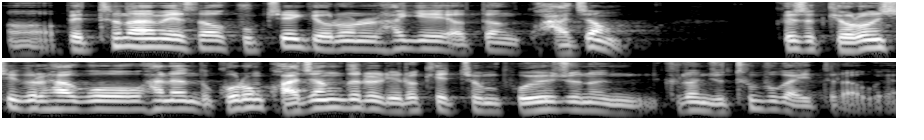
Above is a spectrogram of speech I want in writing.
어, 베트남에서 국제 결혼을 하기에 어떤 과정 그래서 결혼식을 하고 하는 그런 과정들을 이렇게 좀 보여주는 그런 유튜브가 있더라고요.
